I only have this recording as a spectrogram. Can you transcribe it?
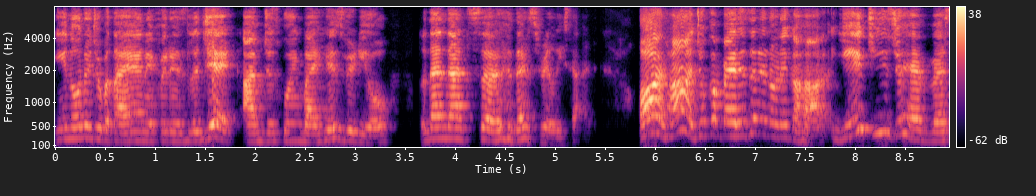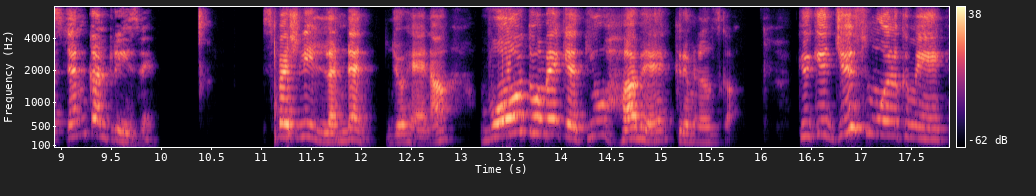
इन्होंने जो बताया if it is legit I am just going by his video then that's that's really sad और हाँ जो कंपैरिजन इन्होंने कहा, ये चीज़ जो है वेस्टर्न कंट्रीज़ में स्पेशली लंदन जो है ना, वो तो मैं कहती हूँ हब है क्रिमिनल्स का। क्योंकि जिस मुल्क में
